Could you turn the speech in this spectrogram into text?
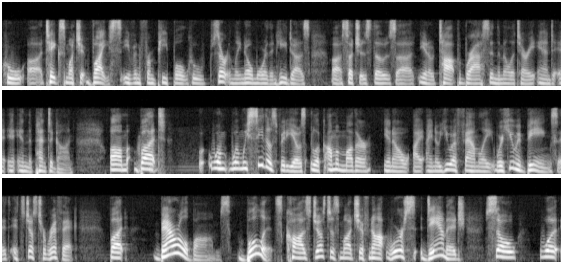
who uh, takes much advice, even from people who certainly know more than he does, uh, such as those, uh, you know, top brass in the military and in the Pentagon. Um, but when when we see those videos, look, I'm a mother, you know, I, I know you have family. We're human beings. It, it's just horrific, but barrel bombs, bullets cause just as much, if not worse, damage. So, what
